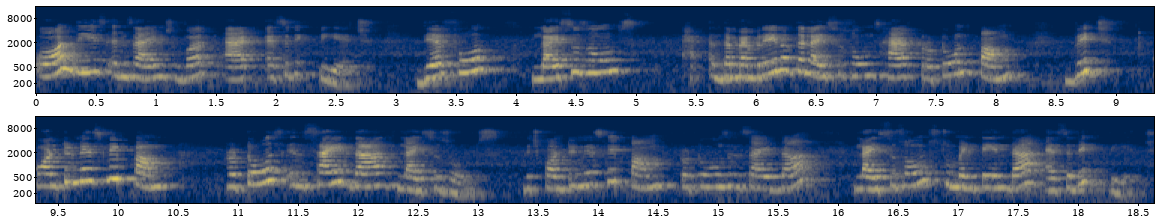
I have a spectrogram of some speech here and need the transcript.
All these enzymes work at acidic pH. Therefore, lysosomes, the membrane of the lysosomes have proton pump which continuously pump protons inside the lysosomes which continuously pump protons inside the lysosomes to maintain the acidic pH.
